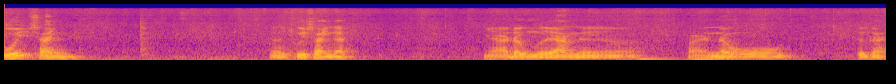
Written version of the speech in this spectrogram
chuối xanh. Đây, chuối xanh đây. Nhà đông người ăn thì phải nấu từng ngày.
